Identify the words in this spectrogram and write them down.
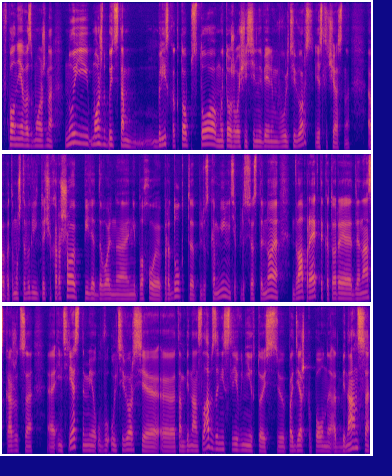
вполне возможно. Ну и, может быть, там близко к топ-100 мы тоже очень сильно верим в Ultiverse, если честно, э, потому что выглядит очень хорошо, пилят довольно неплохой продукт, плюс комьюнити, плюс все остальное. Два проекта, которые для нас кажутся кажутся э, интересными. В Ultiverse э, там Binance Labs занесли в них, то есть э, поддержка полная от Binance,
